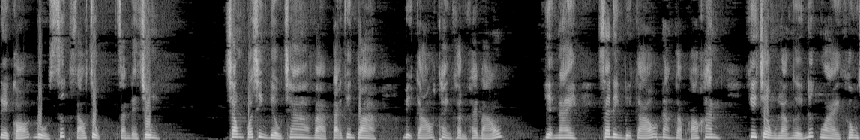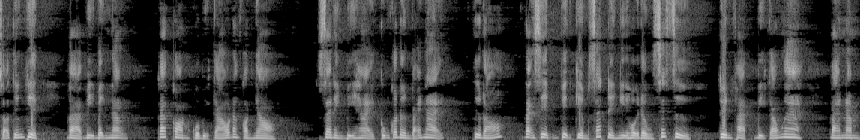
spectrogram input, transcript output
để có đủ sức giáo dục gian đe chung. Trong quá trình điều tra và tại phiên tòa, bị cáo thành khẩn khai báo. Hiện nay, gia đình bị cáo đang gặp khó khăn khi chồng là người nước ngoài không rõ tiếng Việt và bị bệnh nặng, các con của bị cáo đang còn nhỏ. Gia đình bị hại cũng có đơn bãi nại, từ đó đại diện Viện Kiểm sát đề nghị hội đồng xét xử tuyên phạt bị cáo Nga 3 năm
